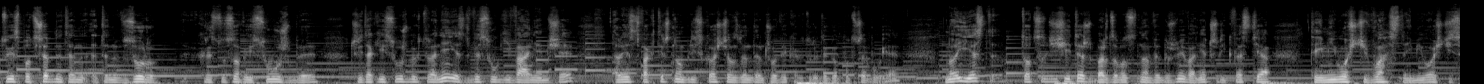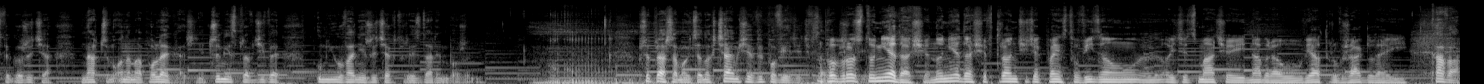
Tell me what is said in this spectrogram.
tu jest potrzebny ten, ten wzór Chrystusowej służby, czyli takiej służby, która nie jest wysługiwaniem się, ale jest faktyczną bliskością względem człowieka, który tego potrzebuje. No i jest to, co dzisiaj też bardzo mocno nam wybrzmiewa, nie? czyli kwestia tej miłości własnej, miłości swego życia, na czym ona ma polegać, nie? czym jest prawdziwe umiłowanie życia, które jest darem Bożym. Przepraszam ojca, no chciałem się wypowiedzieć. No po prostu nie da się, no nie da się wtrącić, jak państwo widzą, ojciec Maciej nabrał wiatru w żagle i, kawa,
